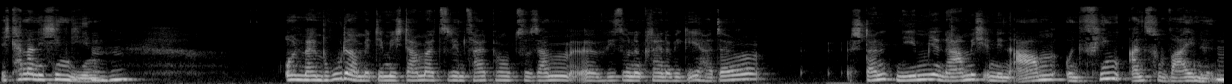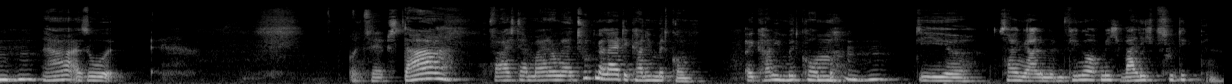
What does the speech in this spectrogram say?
Ich kann da nicht hingehen. Und mein Bruder, mit dem ich damals zu dem Zeitpunkt zusammen äh, wie so eine kleine WG hatte, stand neben mir, nahm mich in den Arm und fing an zu weinen. Ja, also und selbst da war ich der Meinung, ja, tut mir leid, ich kann nicht mitkommen. Ich kann nicht mitkommen. Die äh, zeigen ja alle mit dem Finger auf mich, weil ich zu dick bin.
